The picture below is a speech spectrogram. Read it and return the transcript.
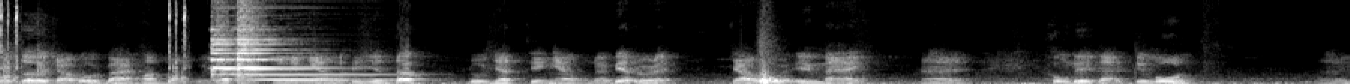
motor cháo đổi bài hoàn toàn của nhật. Nên anh em có thể yên tâm đồ nhật thì anh em cũng đã biết rồi đấy. Cháo đổi êm ái. Đấy. không để lại tiếng ồn đấy.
